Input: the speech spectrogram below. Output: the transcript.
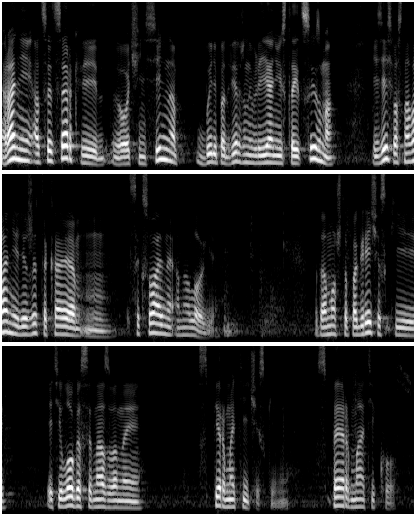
Ранние отцы церкви очень сильно были подвержены влиянию стоицизма, и здесь в основании лежит такая сексуальная аналогия. Потому что по-гречески эти логосы названы сперматическими. Сперматикос.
